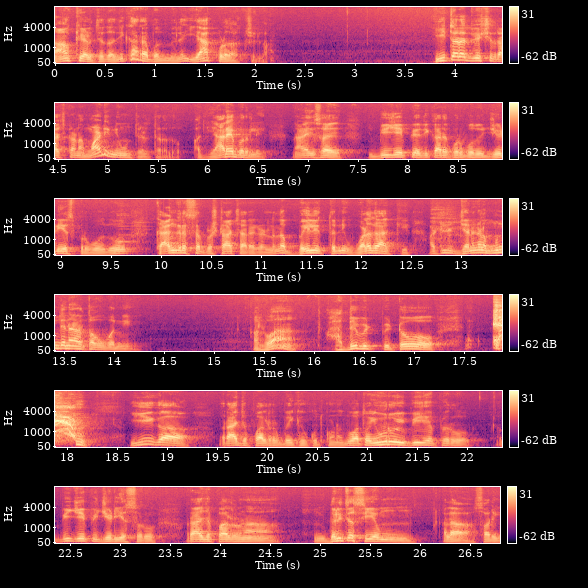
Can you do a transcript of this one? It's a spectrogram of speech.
ನಾವು ಕೇಳ್ತಿದ್ದು ಅಧಿಕಾರ ಬಂದ ಮೇಲೆ ಯಾಕೆ ಒಳಗಾಗ್ಸಿಲ್ಲ? ಈ ಥರ ದ್ವೇಷದ ರಾಜಕಾರಣ ಮಾಡಿ ನೀವು ಅಂತ ಹೇಳ್ತಾ ಇರೋದು. ಅದು ಯಾರೇ ಬರಲಿ, ನಾಳೆ ದಿವಸ ಬಿ ಜೆ ಪಿ ಅಧಿಕಾರಕ್ಕೆ ಬರ್ಬೋದು, ಜೆ ಡಿ ಎಸ್ ಬರ್ಬೋದು ಕಾಂಗ್ರೆಸ್ನ ಭ್ರಷ್ಟಾಚಾರಗಳನ್ನೆಲ್ಲ ಬಯಲಿಗೆ ತನ್ನಿ ಒಳಗಾಕಿ ಅಟ್ಲೀಸ್ಟ್ ಜನಗಳ ಮುಂದೆನಾರು ತಗೊಬನ್ನಿ ಅಲ್ವಾ? ಅದು ಬಿಟ್ಬಿಟ್ಟು ಈಗ ರಾಜ್ಯಪಾಲರ ಬೈಕಿಗೆ ಕೂತ್ಕೊಳೋದು ಅಥವಾ ಇವರು ಬಿ ಜೆ ಪಿಯವರು B J P J D S ಅವರು, ರಾಜ್ಯಪಾಲರನ್ನ ದಲಿತ ಸಿ ಎಂ, ಅಲ್ಲ ಸಾರಿ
